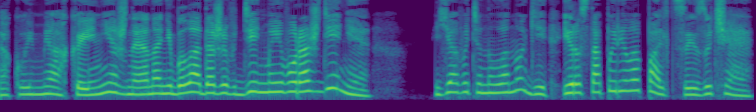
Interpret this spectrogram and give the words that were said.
Такой мягкой и нежной она не была даже в день моего рождения. Я вытянула ноги и растопырила пальцы, изучая.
